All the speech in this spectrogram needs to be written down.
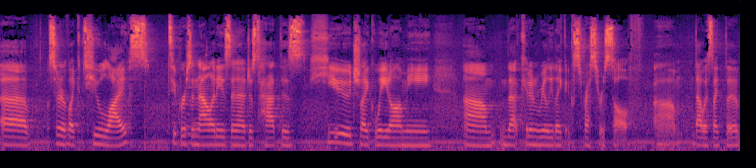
uh, sort of like two lives, two personalities, and I just had this huge like weight on me um, that couldn't really like express herself. Um, that was like the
